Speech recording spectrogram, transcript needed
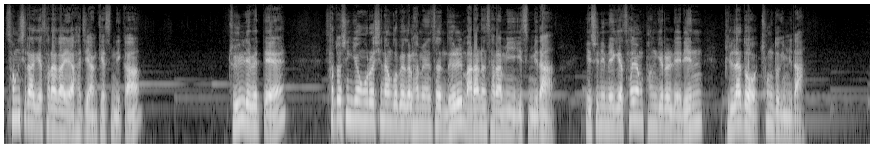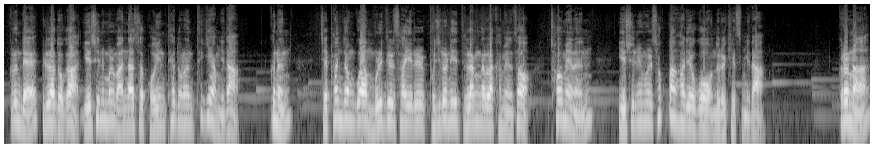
성실하게 살아가야 하지 않겠습니까? 주일 예배 때 사도신경으로 신앙 고백을 하면서 늘 말하는 사람이 있습니다. 예수님에게 사형 판결을 내린 빌라도 총독입니다. 그런데 빌라도가 예수님을 만나서 보인 태도는 특이합니다. 그는 재판정과 무리들 사이를 부지런히 들락날락하면서 처음에는 예수님을 석방하려고 노력했습니다. 그러나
